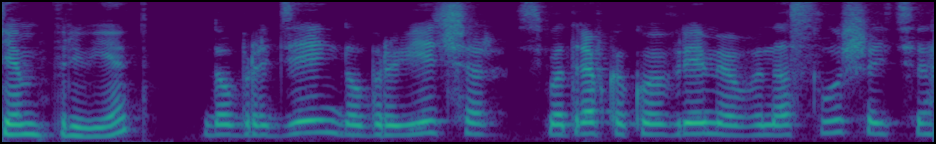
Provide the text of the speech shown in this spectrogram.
Всем привет! Добрый день, добрый вечер, смотря в какое время вы нас слушаете.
